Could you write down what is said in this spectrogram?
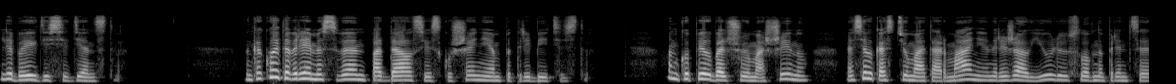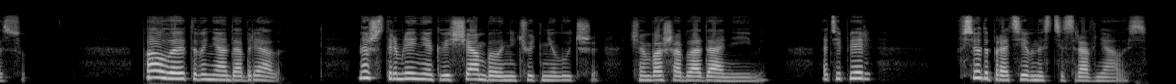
либо их диссидентство. На какое-то время Свен поддался искушениям потребительства. Он купил большую машину, носил костюмы от Армани, наряжал Юлию словно принцессу. Паула этого не одобряла. Наше стремление к вещам было ничуть не лучше, чем ваше обладание ими. А теперь все до противности сравнялось.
